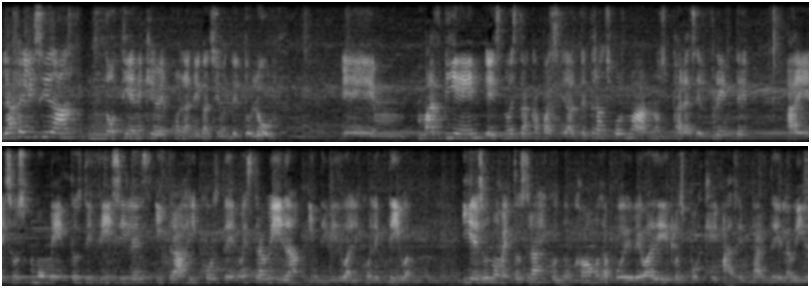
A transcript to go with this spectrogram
La felicidad no tiene que ver con la negación del dolor. Em, más bien es nuestra capacidad de transformarnos para hacer frente a esos momentos difíciles y trágicos de nuestra vida individual y colectiva. Y esos momentos trágicos nunca vamos a poder evadirlos porque hacen parte de la vida.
